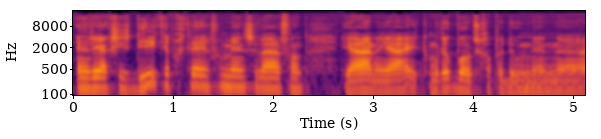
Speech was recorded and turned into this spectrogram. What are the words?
En de reacties die ik heb gekregen van mensen waren van... Ja, nou ja, ik moet ook boodschappen doen. En eh,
